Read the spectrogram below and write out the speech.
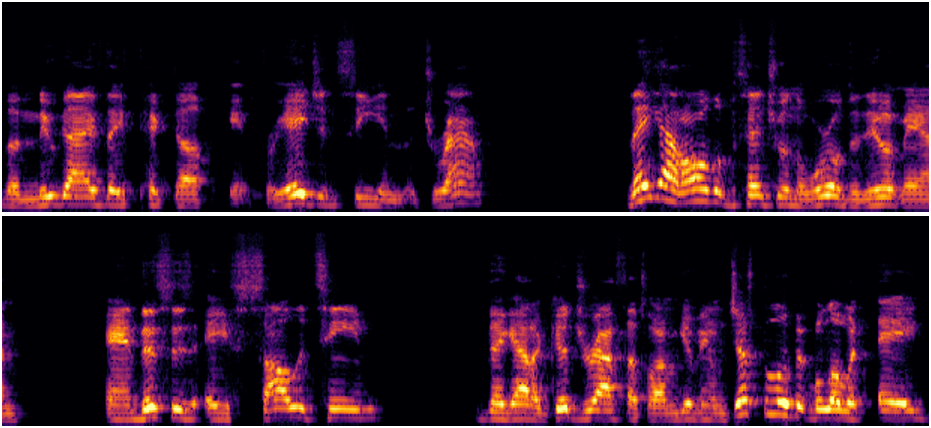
the new guys they've picked up in free agency in the draft, they got all the potential in the world to do it, man. And this is a solid team. They got a good draft. That's why I'm giving them just a little bit below an A,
